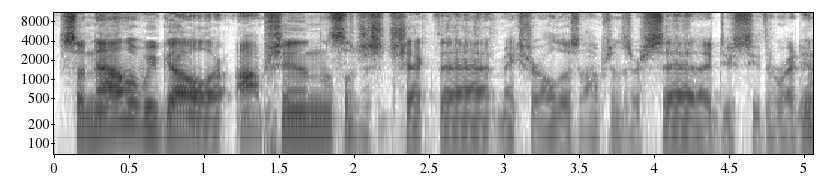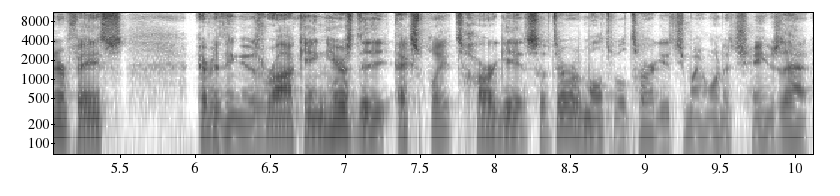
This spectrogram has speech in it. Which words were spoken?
So now that we've got all our options, I'll just check that, make sure all those options are set. I do see the right interface everything is rocking. Here's the exploit target. So if there were multiple targets, you might want to change that.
